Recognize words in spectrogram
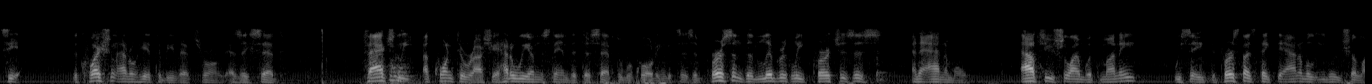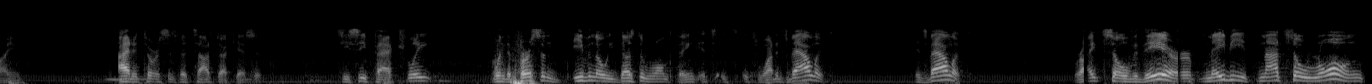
See, the question I don't hear to be that strong. As I said, factually, according to Rashi, how do we understand the Tosefta we're quoting? It says, a person deliberately purchases an animal out to Yerushalayim with money, we say the person to take the animal in Yerushalayim. Ida Torah says, "V'tzarta kesef." So you see, factually, when the person, even though he does the wrong thing, it's, it's, it's what? It's valid. It's valid. Right? So over there, maybe it's not so wrong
